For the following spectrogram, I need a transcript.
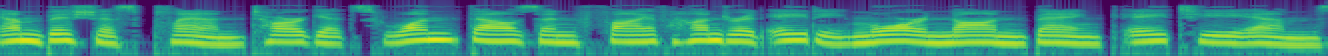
ambitious plan targets 1580 more non-bank ATMs.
